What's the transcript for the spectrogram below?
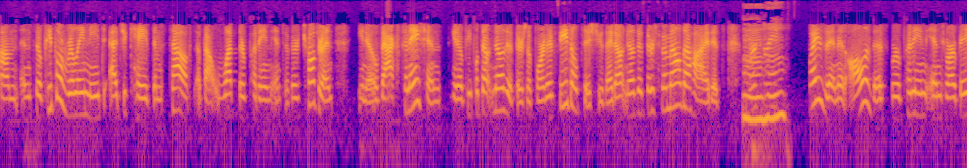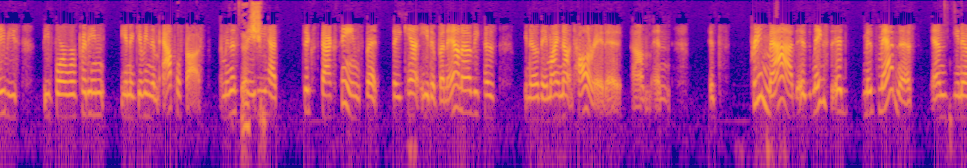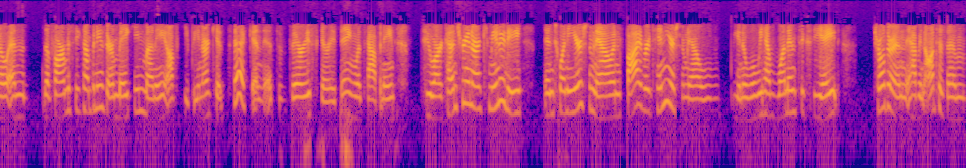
Um, and so people really need to educate themselves about what they're putting into their children. You know, vaccinations. You know, people don't know that there's aborted fetal tissue. They don't know that there's formaldehyde. It's mercury Mm-hmm. poison, and all of this we're putting into our babies before we're putting, you know, giving them applesauce. I mean, this That's baby true. had six vaccines, but they can't eat a banana because, you know, they might not tolerate it. Um, and it's pretty mad. It makes it it's madness, and you know, and the pharmacy companies are making money off keeping our kids sick, and it's a very scary thing what's happening to our country and our community in 20 years from now, and five or 10 years from now. You know, when we have one in 68 children having autism,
